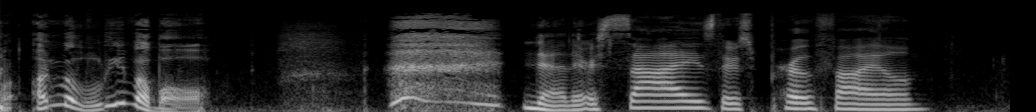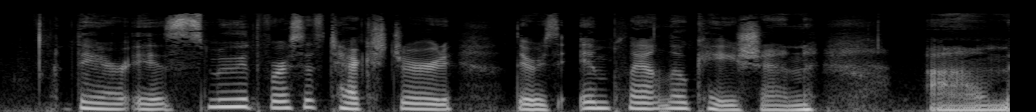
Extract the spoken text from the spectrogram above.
unbelievable No, there's size, there's profile, there is smooth versus textured, there's implant location. Um,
